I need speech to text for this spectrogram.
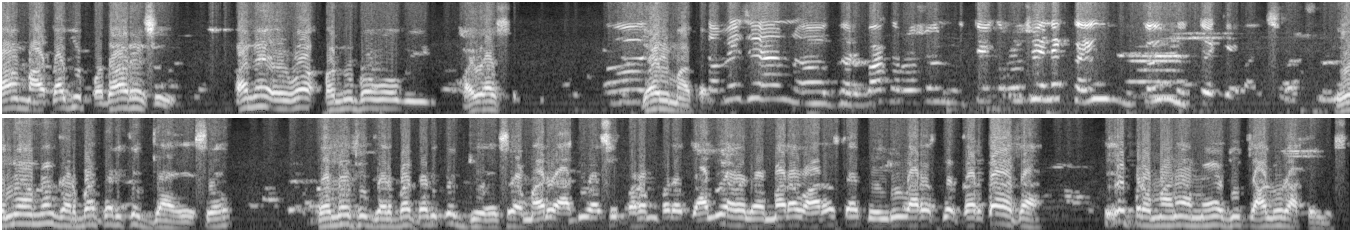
ત્યાં માતાજી પધારે છે અને એવા અનુભવો બી થયા છે. જય માતા તમે જે ગરબા કરો છો નૃત્ય કરો છો એને કયું કયું નૃત્ય કહેવાય છે? એને અમે ગરબા તરીકે જ ગાઈએ છીએ પહેલેથી ગરબા તરીકે જ ગાઈએ છીએ અમારે આદિવાસી પરંપરા ચાલી આવેલી. અમારા વારસદાર પેઢી વારસદાર કરતા હતા. એ પ્રમાણે અમે હજુ ચાલુ રાખેલું છે.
